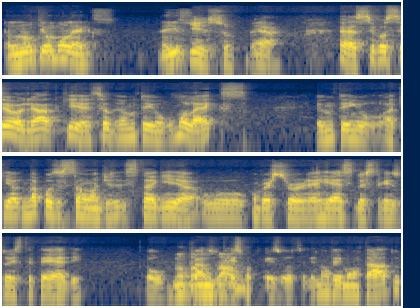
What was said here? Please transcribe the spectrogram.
ela não tem o Molex, é isso? Isso, é. É, se você olhar aqui, eu não tenho o Molex, eu não tenho aqui na posição onde estaria o conversor RS232TTL, ou não tá caso montado? 3.3 ele não vem montado.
